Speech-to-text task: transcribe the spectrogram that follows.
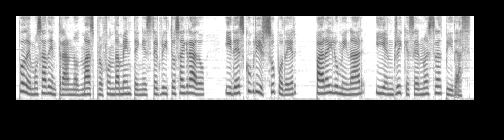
podemos adentrarnos más profundamente en este rito sagrado y descubrir su poder para iluminar y enriquecer nuestras vidas.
